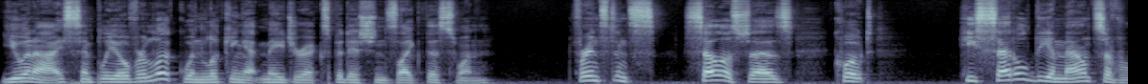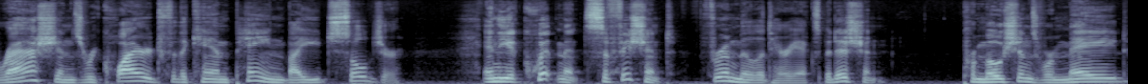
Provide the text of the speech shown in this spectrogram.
you and I simply overlook when looking at major expeditions like this one. For instance, Psellos says, quote, he settled the amounts of rations required for the campaign by each soldier, and the equipment sufficient for a military expedition. Promotions were made,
